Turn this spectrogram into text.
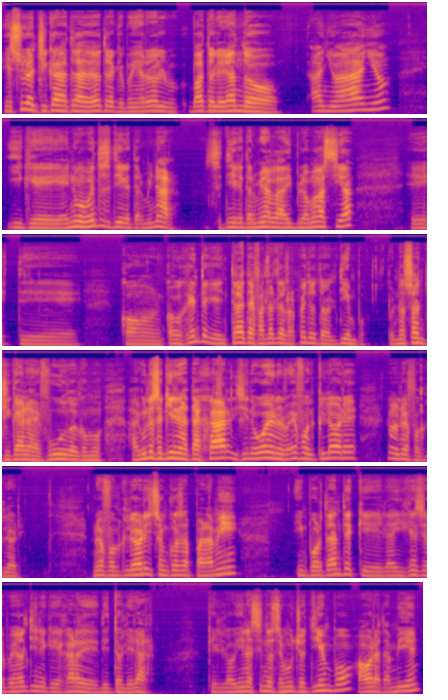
es una chicana atrás de otra que Peñarol va tolerando año a año y que en un momento se tiene que terminar. Se tiene que terminar la diplomacia este, con, gente que trata de faltarte el respeto todo el tiempo. Pues no son chicanas de fútbol, como algunos se quieren atajar diciendo, bueno, es folclore. No, no es folclore. No es folclore y son cosas para mí importantes que la dirigencia penal tiene que dejar de, de tolerar. Que lo viene haciendo hace mucho tiempo, ahora también.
